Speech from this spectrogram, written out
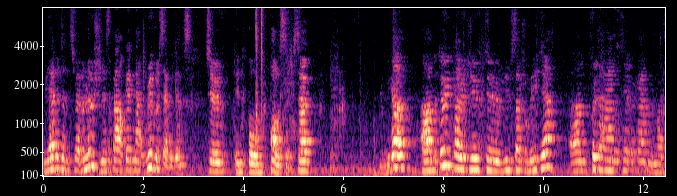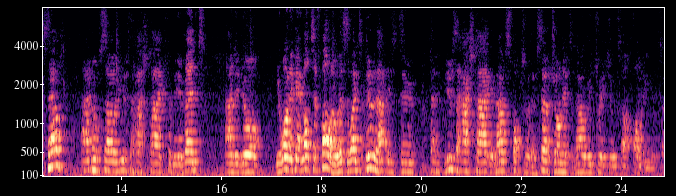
the evidence revolution is about getting that rigorous evidence to inform policy. So, here we go. Um, I do encourage you to use social media. Um, Twitter handles here for Campbell and myself and also use the hashtag for the event. And if you're, you want to get lots of followers, the way to do that is to, to use the hashtag and they'll spot you when they search on it and they'll retweet you and start following you. So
